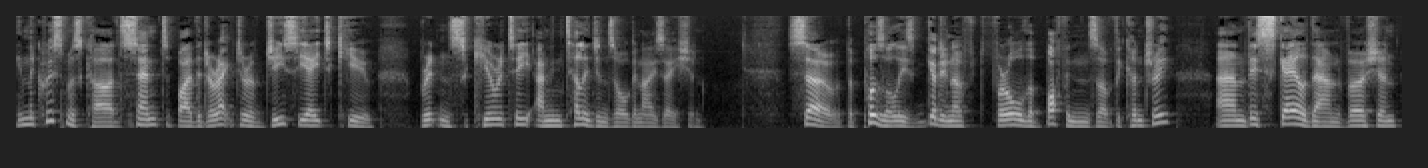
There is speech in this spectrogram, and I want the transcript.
in the Christmas card sent by the director of GCHQ, Britain's Security and Intelligence Organisation. So, the puzzle is good enough for all the boffins of the country, and this scaled down version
